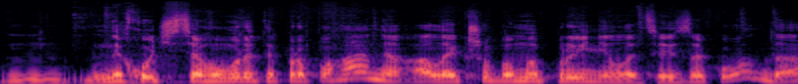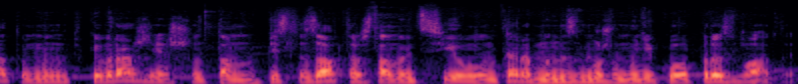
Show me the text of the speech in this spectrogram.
Не хочеться говорити про погане, але якщо б ми прийняли цей закон, да, то мене таке враження, що там післязавтра стануть всі волонтери, ми не зможемо нікого призвати.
